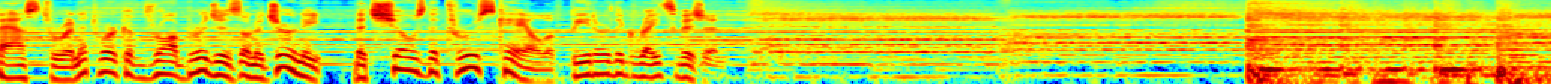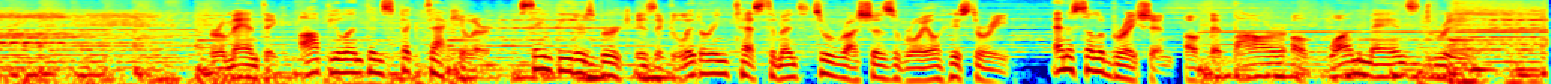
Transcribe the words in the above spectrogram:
Pass through a network of drawbridges on a journey that shows the true scale of Peter the Great's vision. Romantic, opulent and spectacular, St. Petersburg is a glittering testament to Russia's royal history and a celebration of the power of one man's dream.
